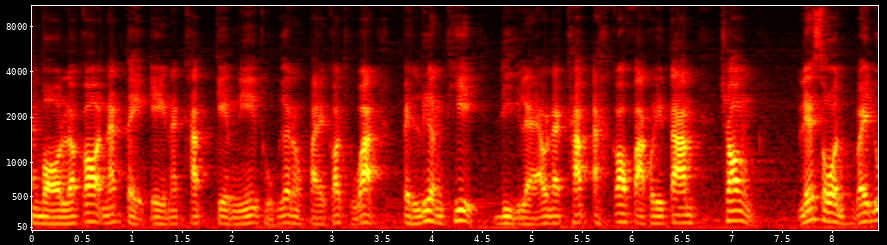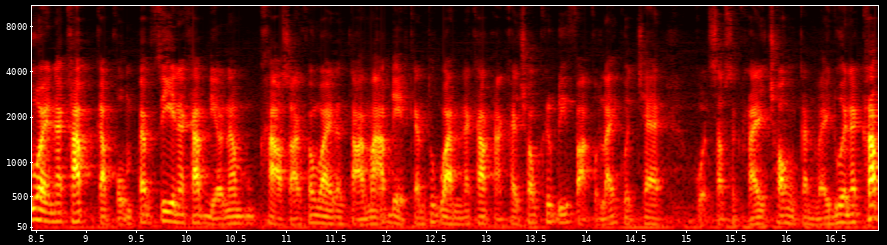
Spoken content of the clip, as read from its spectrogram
นบอลแล้วก็นักเตะเองนะครับ เกมนี้ถูกเลื่อนออกไปก็ถือว่าเป็นเรื่องที่ดีแล้วนะครับอะก็ฝากกดติดตามช่องเลสโซนไว้ด้วยนะครับ กับผมแป๊บซี่นะครับ เดี๋ยวนำข่าวสารความไวต่างๆ มาอัปเดตกันทุกวันนะครับ หากใครชอบคลิปนี้ฝากกดไลค์กดแชร์ กด Subscribe ช่องกันไว้ด้วยนะครับ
